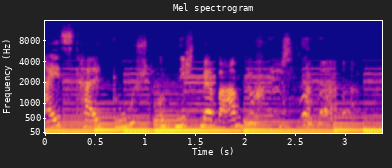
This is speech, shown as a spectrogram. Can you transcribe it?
eiskalt duscht und nicht mehr warm duscht.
